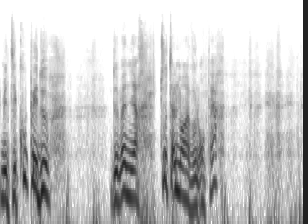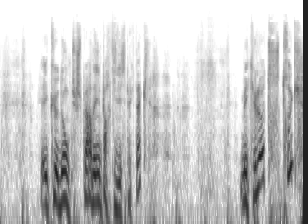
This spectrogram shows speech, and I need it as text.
je m'étais coupé d'eux de manière totalement involontaire et que donc je perdais une partie du spectacle. Mais que l'autre truc,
